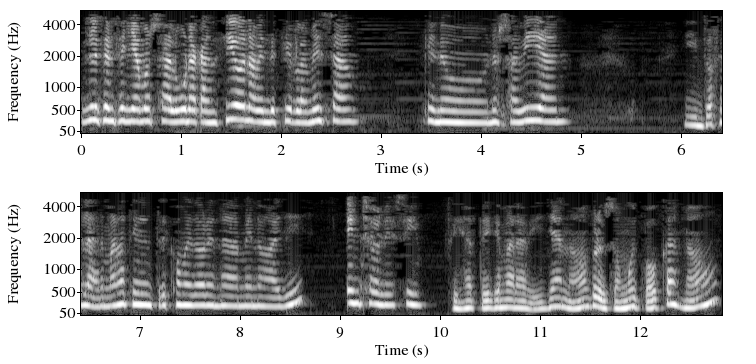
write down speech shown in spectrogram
les enseñamos alguna canción, a bendecir la mesa, que no, no sabían. ¿Y entonces las hermanas tienen tres comedores nada menos allí? En Chones, sí. Fíjate qué maravilla, ¿no? Pero son muy pocas, ¿no?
